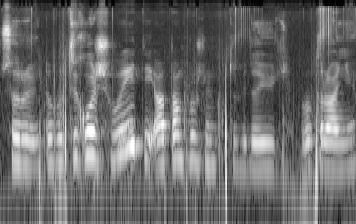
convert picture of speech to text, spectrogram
Сори, тобто ти хочеш вийти, а там пружинку тобі дають в екрані.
